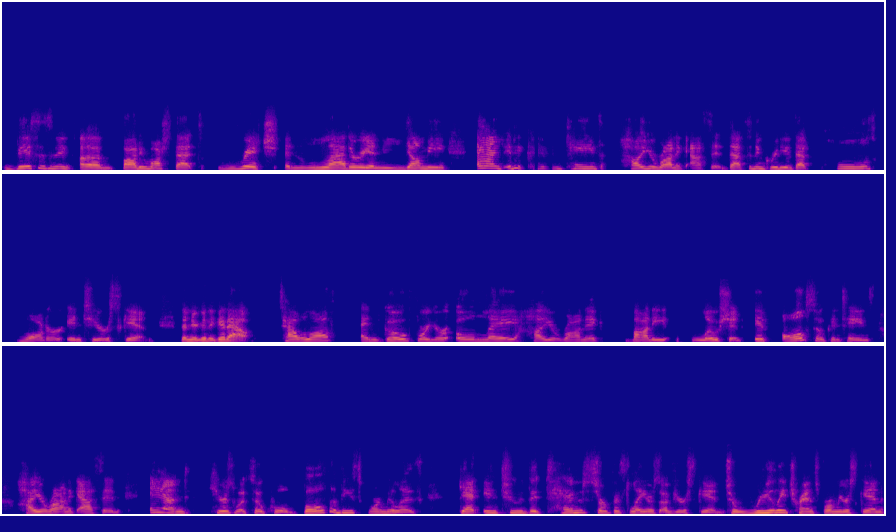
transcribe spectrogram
This is a um, body wash that's rich and lathery and yummy, and it contains hyaluronic acid. That's an ingredient that pulls water into your skin. Then you're going to get out, towel off, and go for your Olay hyaluronic body lotion. It also contains hyaluronic acid. And here's what's so cool both of these formulas get into the 10 surface layers of your skin to really transform your skin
